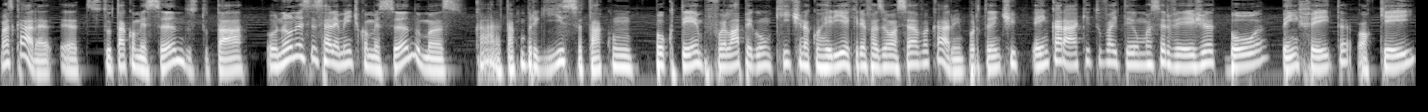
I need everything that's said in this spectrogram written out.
Mas, cara, é, se tu tá começando, se tu tá. Ou não necessariamente começando, mas, cara, tá com preguiça, tá com pouco tempo, foi lá, pegou um kit na correria, queria fazer uma selva, cara, o importante é encarar que tu vai ter uma cerveja boa, bem feita, ok,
